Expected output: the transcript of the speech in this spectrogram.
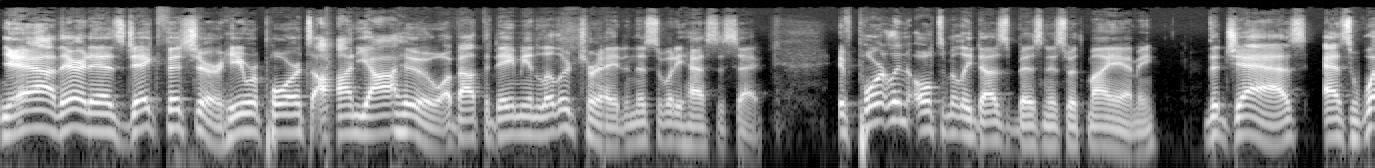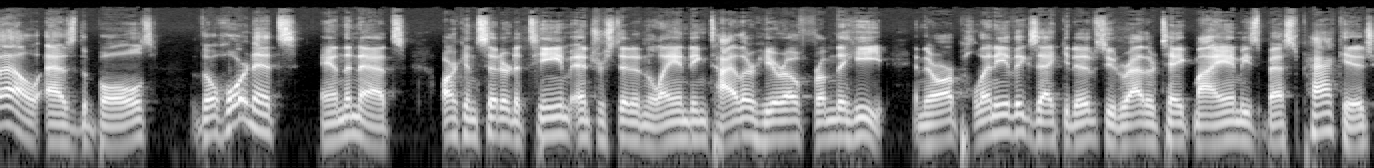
Yeah, there it is. Jake Fisher. He reports on Yahoo about the Damian Lillard trade, and this is what he has to say. If Portland ultimately does business with Miami, the Jazz, as well as the Bulls, the Hornets, and the Nets, are considered a team interested in landing Tyler Herro from the Heat. And there are plenty of executives who'd rather take Miami's best package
